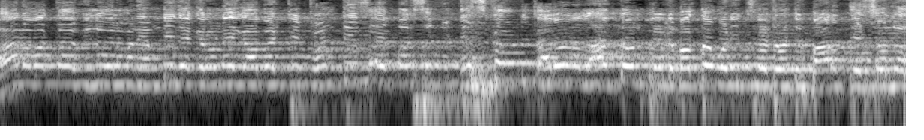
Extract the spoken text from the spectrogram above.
మానవతా విలువలు మన ఎండి దగ్గర ఉన్నాయి కాబట్టి twenty five percent discount corona lockdown period మొత్తం కూడా ఇచ్చినటువంటి భారతదేశంలో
